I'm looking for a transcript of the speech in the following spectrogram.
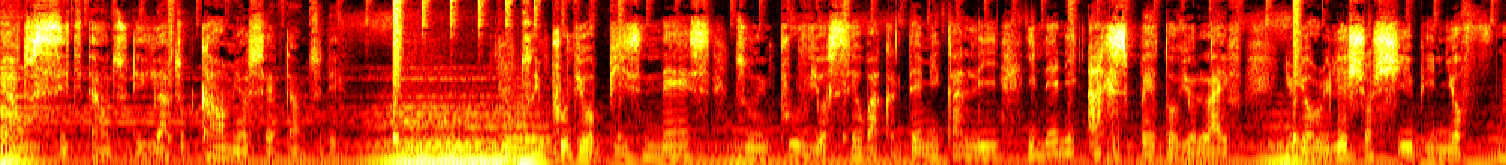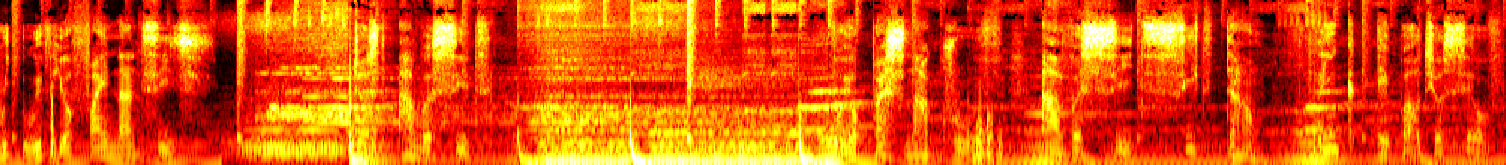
You have to sit down today. You have to calm yourself down today. To improve your business, to improve yourself academically, in any aspect of your life, in your relationship, in your with, with your finances. Just have a seat. For your personal growth, have a seat. Sit down. Think about yourself.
